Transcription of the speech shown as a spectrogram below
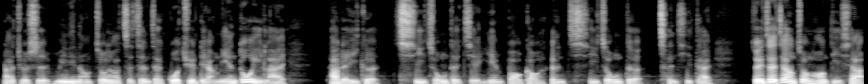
那就是民进党中央执政在过去两年多以来，它的一个其中的检验报告跟其中的成绩单。所以在这样状况底下，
